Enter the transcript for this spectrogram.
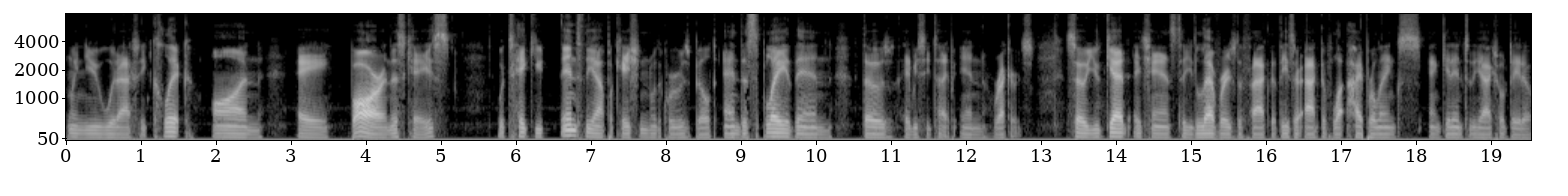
when you would actually click on a bar in this case would take you into the application where the query was built and display then those ABC type in records. So you get a chance to leverage the fact that these are active hyperlinks and get into the actual data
